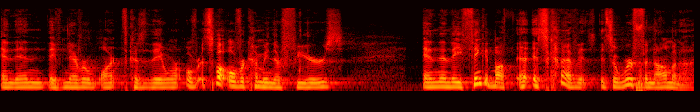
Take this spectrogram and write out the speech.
and then they've never want because they weren't over, it's about overcoming their fears. And then they think about it's kind of it's, a weird phenomena.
